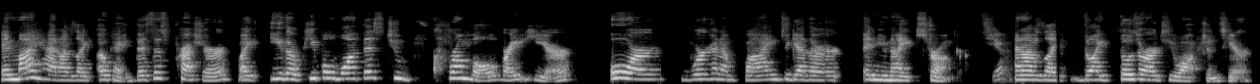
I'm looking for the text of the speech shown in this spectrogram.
in my head, I was like, okay, this is pressure. Like either people want this to crumble right here, or we're gonna bind together and unite stronger. Yep. And I was like, like those are our two options here.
